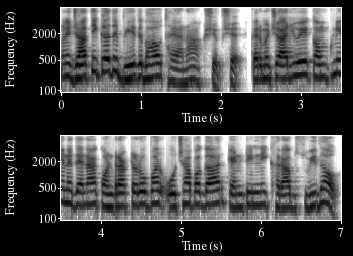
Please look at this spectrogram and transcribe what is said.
અને જાતિગત ભેદભાવ થયાના આક્ષેપ છે. કર્મચારીઓએ કંપની અને તેના કોન્ટ્રાક્ટરો પર ઓછા પગાર, કેન્ટીનની ખરાબ સુવિધાઓ,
